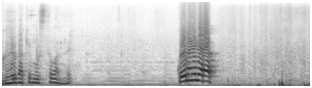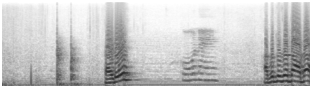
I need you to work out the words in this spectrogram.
घर बाकी मस्त बांधलंय. कोण आहे घरात? ताडे? कोण आहे? अगं तुझा दादा.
